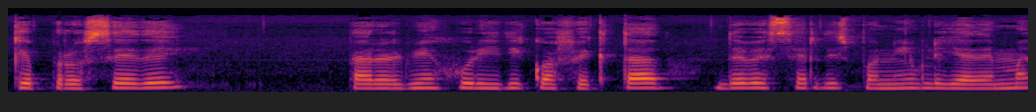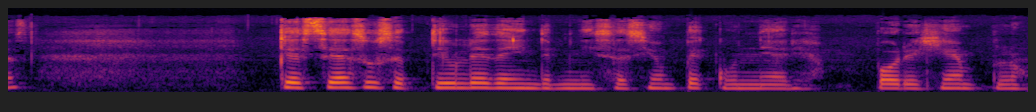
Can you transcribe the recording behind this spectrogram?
que procede para el bien jurídico afectado, debe ser disponible y además que sea susceptible de indemnización pecuniaria. Por ejemplo,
